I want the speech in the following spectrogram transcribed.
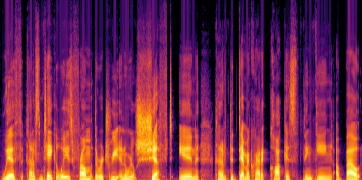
with kind of some takeaways from the retreat and a real shift in kind of the Democratic caucus thinking about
